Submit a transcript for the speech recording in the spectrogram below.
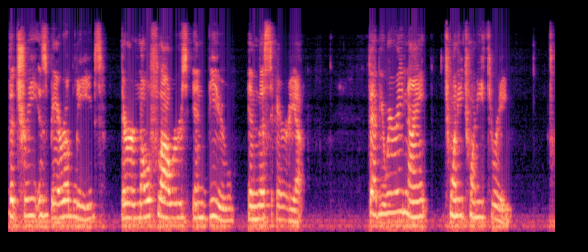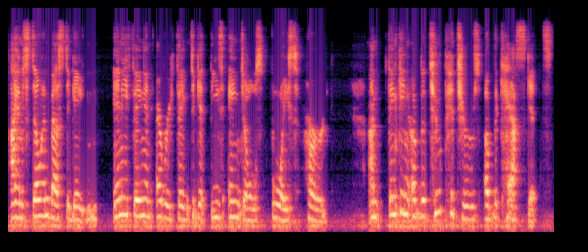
The tree is bare of leaves. There are no flowers in view in this area. February 9th, 2023. I am still investigating anything and everything to get these angels' voice heard. I'm thinking of the two pictures of the caskets.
